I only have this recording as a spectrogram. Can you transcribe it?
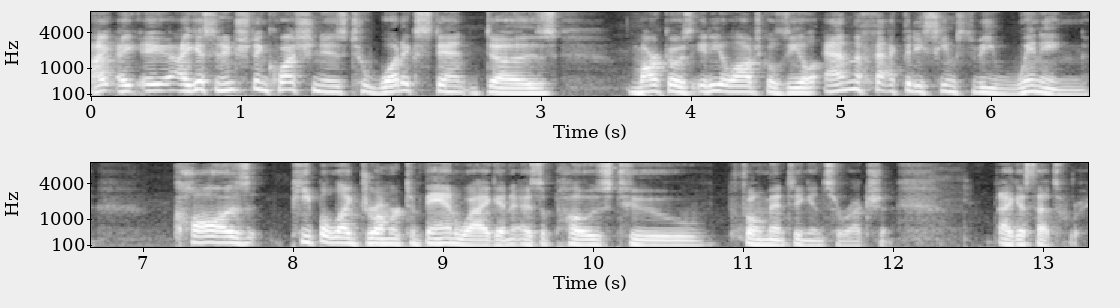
I, I, I guess an interesting question is to what extent does Marco's ideological zeal and the fact that he seems to be winning cause people like Drummer to bandwagon as opposed to fomenting insurrection? I guess that's where.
